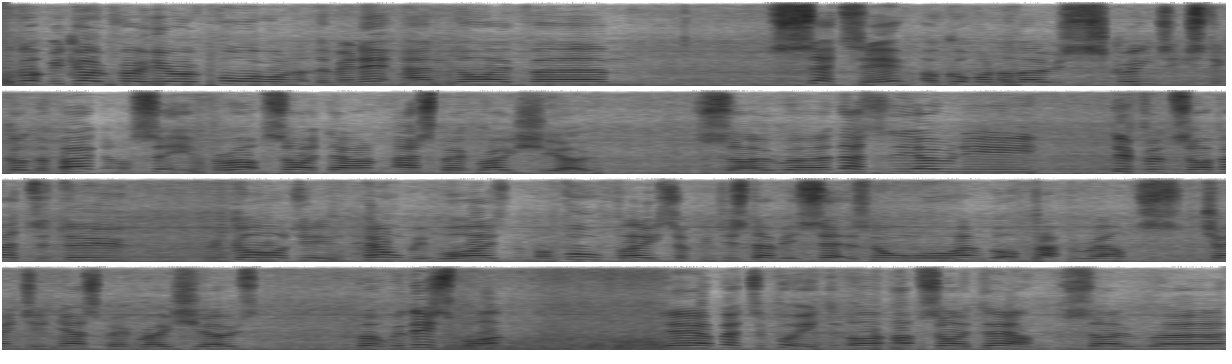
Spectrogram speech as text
I've got my GoPro Hero 4 on at the minute and I've um, set it, I've got one of those screens that you stick on the back and I've set it for upside down aspect ratio. So uh, that's the only difference I've had to do regarding helmet wise. With my full face I can just have it set as normal, I haven't got to flap around changing the aspect ratios. But with this one, yeah I've had to put it uh, upside down. So uh,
